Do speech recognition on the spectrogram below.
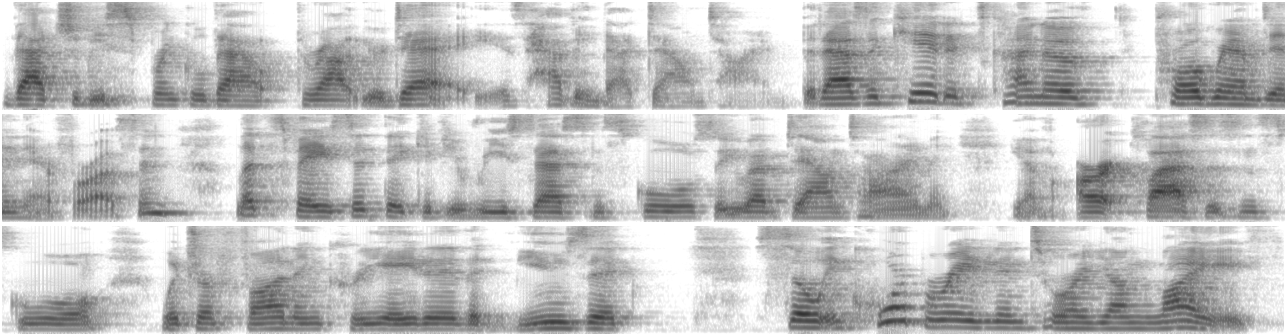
that should be sprinkled out throughout your day, is having that downtime. But as a kid, it's kind of programmed in there for us. And let's face it, they give you recess in school, so you have downtime, and you have art classes in school, which are fun and creative, and music. So, incorporated into our young life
